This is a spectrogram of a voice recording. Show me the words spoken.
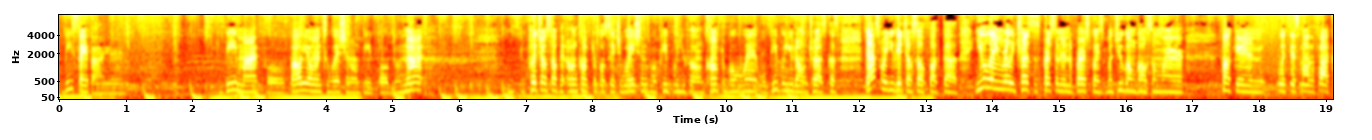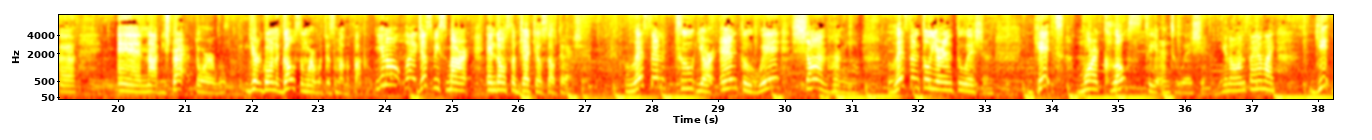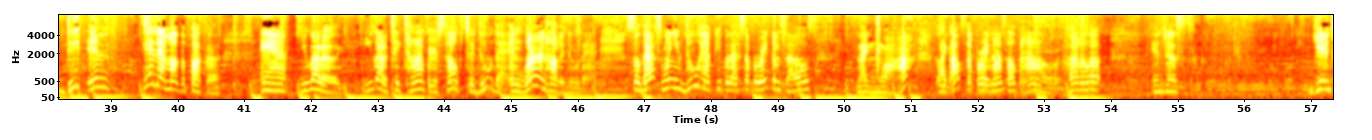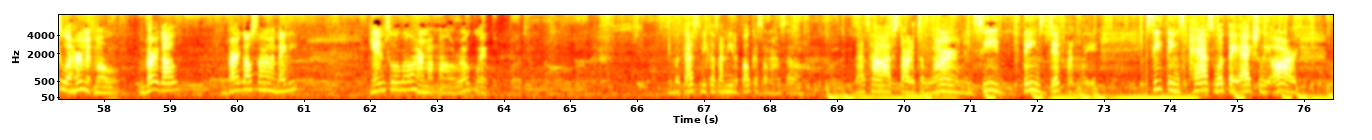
Be safe out here be mindful. Follow your intuition on people. Do not put yourself in uncomfortable situations with people you feel uncomfortable with, with people you don't trust. Cause that's where you get yourself fucked up. You ain't really trust this person in the first place, but you gonna go somewhere fucking with this motherfucker and not be strapped or you're going to go somewhere with this motherfucker. You know, like just be smart and don't subject yourself to that shit. Listen to your intuition, honey. Listen to your intuition. Get more close to your intuition. You know what I'm saying? Like get deep in in that motherfucker. And you gotta you gotta take time for yourself to do that and learn how to do that. So that's when you do have people that separate themselves, like moi. Like I'll separate myself and I'll huddle up and just get into a hermit mode. Virgo. Virgo sun, baby. Get into a little hermit mode real quick. But that's because I need to focus on myself. That's how I've started to learn and see things differently. See things past what they actually are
